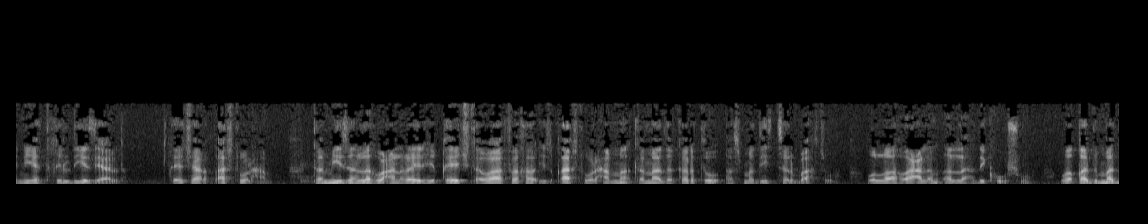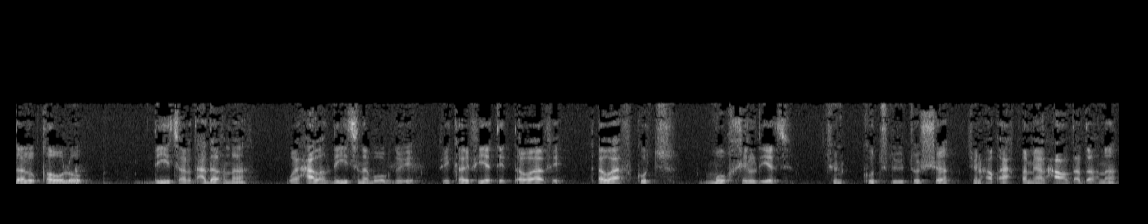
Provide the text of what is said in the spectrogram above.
نية خل ديزيال قيشار قاست ورحم تمييزا له عن غيره قيش توافخ إذ قاست ورحم كما ذكرت أسمديت ترباهتو والله أعلم الله ذكوشو. وقد مدى القول ديتر عدغنا وحال ديت نبوغ في كيفية التواف تواف كت موخل ديز شن كت ديتوش شن حق أحقم الحال عدغنا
